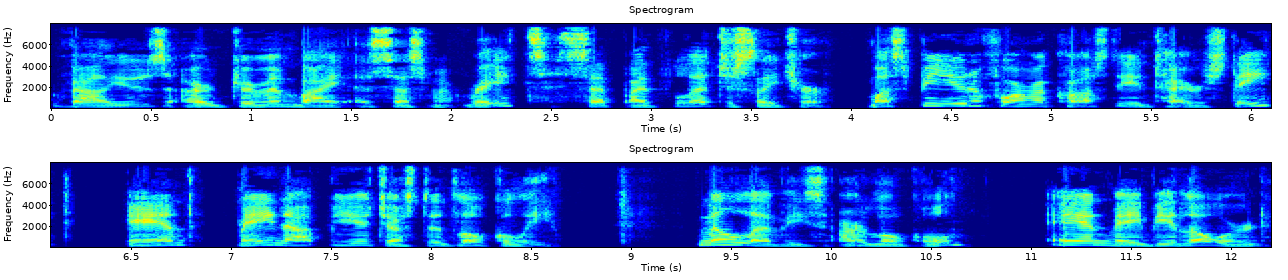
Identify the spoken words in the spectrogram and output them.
values are driven by assessment rates set by the legislature, must be uniform across the entire state, and may not be adjusted locally. Mill levies are local and may be lowered,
